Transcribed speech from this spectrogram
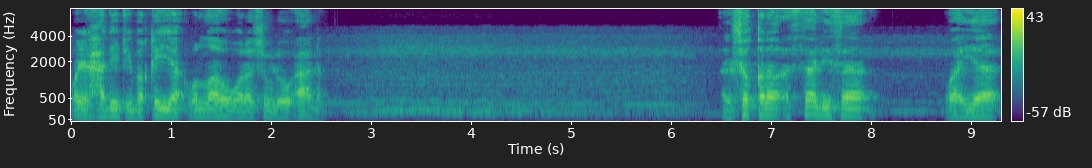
وللحديث بقية والله ورسوله أعلم. الفقرة الثالثة وهي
